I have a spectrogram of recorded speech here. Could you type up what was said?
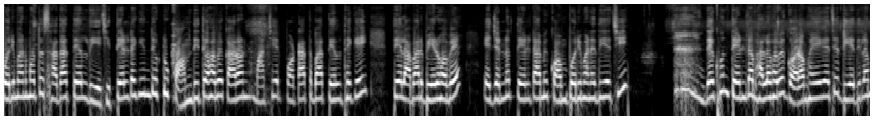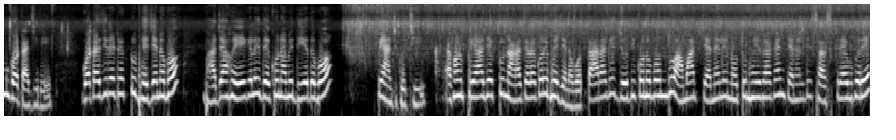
পরিমাণ মতো সাদা তেল দিয়েছি। তেলটা কিন্তু একটু কম দিতে হবে কারণ মাছের পটাত বা তেল থেকেই তেল আবার বের হবে। এজন্য তেলটা আমি কম পরিমাণে দিয়েছি। দেখুন, তেলটা ভালোভাবে গরম হয়ে গেছে, দিয়ে দিলাম গোটা জিরে। গোটা জিরেটা একটু ভেজে নেব। ভাজা হয়ে গেলে দেখুন, আমি দিয়ে দেব পেঁয়াজ কুচি। এখন পেঁয়াজ একটু নাড়াচাড়া করে ভেজে নেব। তার আগে যদি কোনো বন্ধু আমার চ্যানেলে নতুন হয়ে থাকেন, চ্যানেলটি সাবস্ক্রাইব করে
